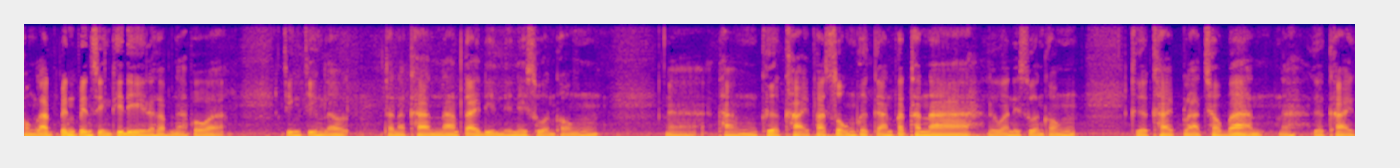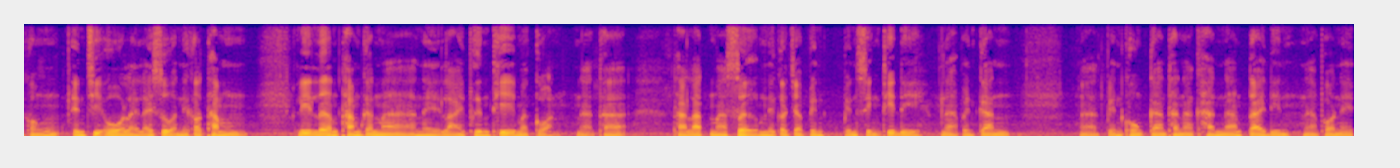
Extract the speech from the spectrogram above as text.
ของรัฐเป็นเป็นสิ่งที่ดีนะครับนะเพราะว่า จริง ๆ แล้วธนาคารน้ำใต้ดินนี่ในส่วนของทางเครือข่ายพระสงฆ์เพื่อการพัฒนา หรือว่าในส่วนของเครือข่ายปราชชาวบ้านนะเครือข่ายของ NGO หลาย ๆ ส่วนนี่เขาทำรีเริ่มทำกันมาในหลายพื้นที่มาก่อนนะถ้าถ้ารัฐมาเสริมนี่ก็จะเป็นเป็นสิ่งที่ดีนะเป็นการนะเป็นโครงการธนาคารน้ำใต้ดินนะเพราะใน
